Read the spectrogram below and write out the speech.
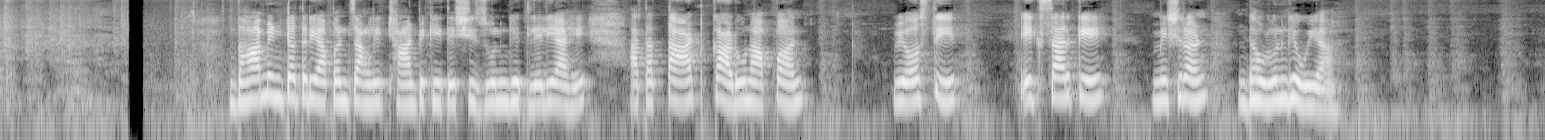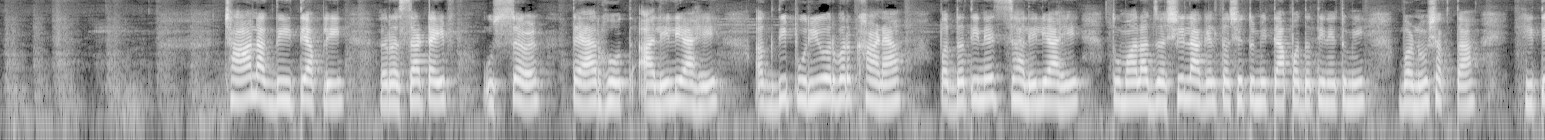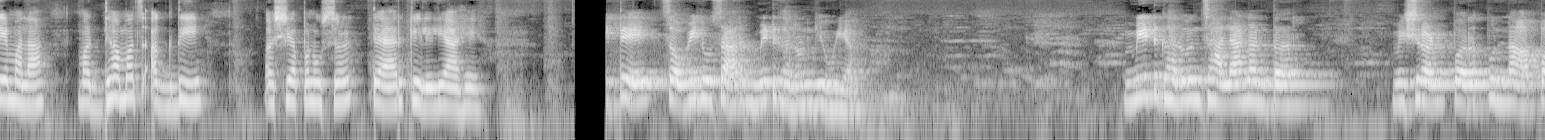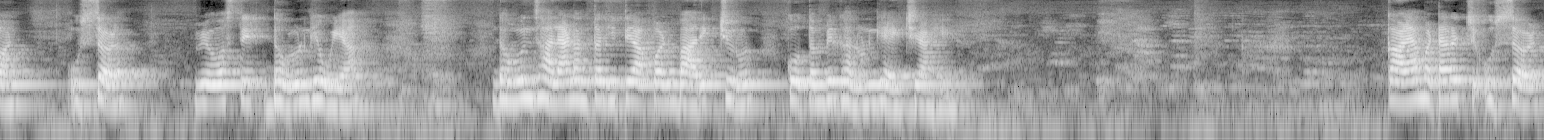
दहा मिनटं तरी आपण चांगली छानपैकी इथे शिजवून घेतलेली आहे. आता ताट काढून आपण व्यवस्थित एकसारखे मिश्रण ढवळून घेऊया. छान अगदी इथे आपली रसा टाईप उसळ तयार होत आलेली आहे. अगदी पुरीबरोबर खाण्या पद्धतीनेच झालेली आहे. तुम्हाला जशी लागेल तसे तुम्ही त्या पद्धतीने तुम्ही बनवू शकता. इथे मला मध्यमच अगदी अशी आपण उसळ तयार केलेली आहे. इथे चवीनुसार मीठ घालून घेऊया. मीठ घालून झाल्यानंतर मिश्रण परत पुन्हा आपण उसळ व्यवस्थित ढवळून घेऊया. ढवळून झाल्यानंतर इथे आपण बारीक चिरून कोथिंबीर घालून घ्यायची आहे. काळ्या मटाराची उसळ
